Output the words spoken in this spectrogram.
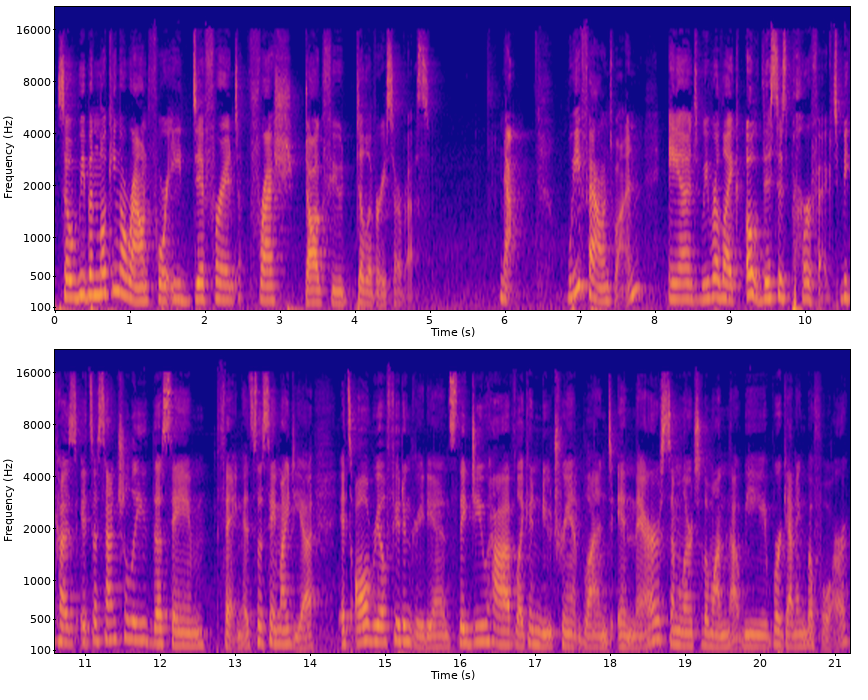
So we've been looking around for a different fresh dog food delivery service. Now, we found one and we were like, oh, this is perfect because it's essentially the same thing. It's the same idea. It's all real food ingredients. They do have like a nutrient blend in there, similar to the one that we were getting before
